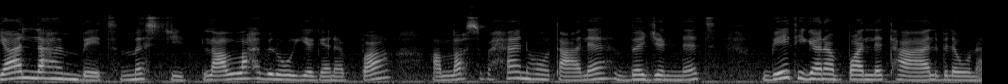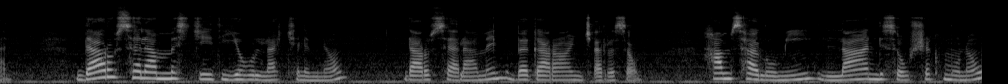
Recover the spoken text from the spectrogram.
የአላህን ቤት መስጂድ ለአላህ ብሎ እየገነባ አላህ ስብሓንሁ ወተዓላ በጀነት ቤት ይገነባለታል ብለውናል። ዳሩ ሰላም መስጂድ የሁላችንም ነው። ዳሩ ሰላምን በጋራ እንጨርሰው። ሀምሳ ሎሚ ለአንድ ሰው ሸክሙ ነው፣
